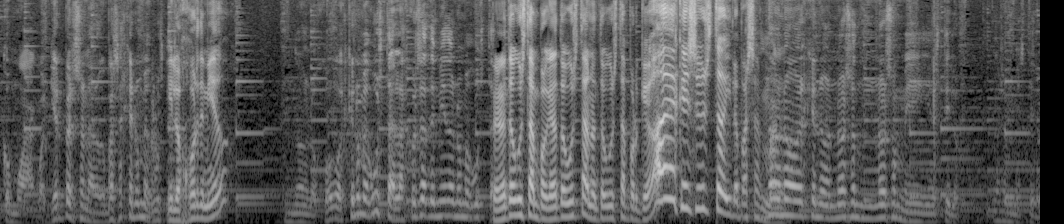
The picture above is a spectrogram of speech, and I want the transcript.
como a cualquier persona. Lo que pasa es que no me gusta. ¿Y los juegos de miedo? No, los juegos. Es que no me gustan. Las cosas de miedo no me gustan. ¿Pero no te gustan porque no te gustan? ¿No te gusta porque ¡ay, qué susto! Y lo pasas No, mal. no, es que no, no, son, no son mi estilo. No son mi estilo.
